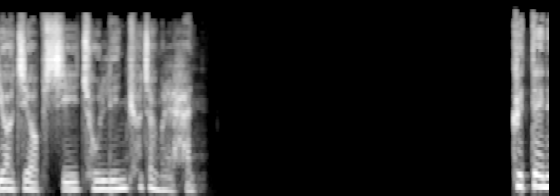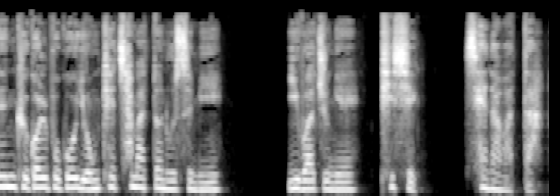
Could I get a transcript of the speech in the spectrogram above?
여지없이 졸린 표정을 한. 그때는 그걸 보고 용케 참았던 웃음이 이 와중에 피식 새 나왔다.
